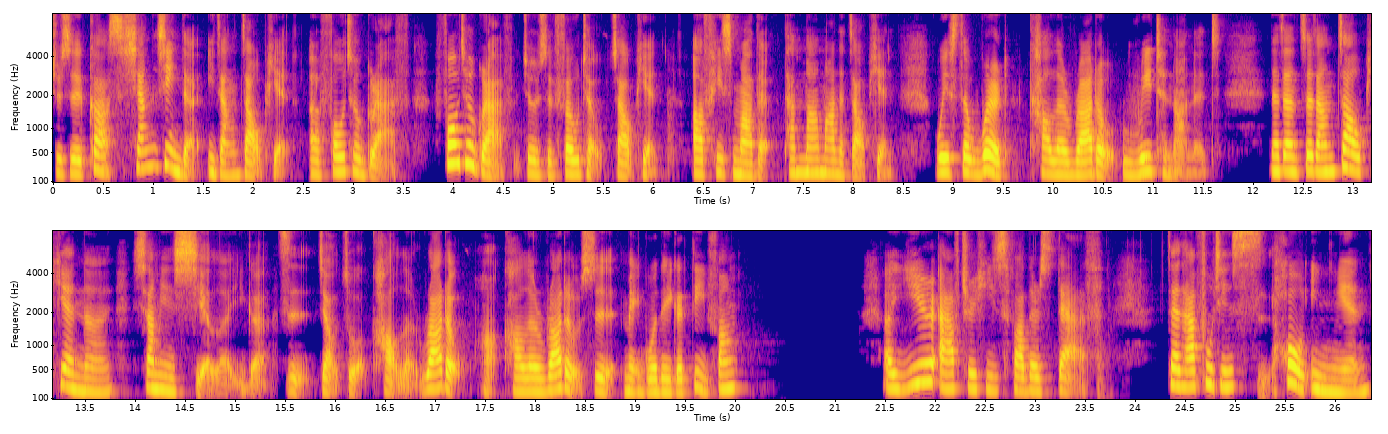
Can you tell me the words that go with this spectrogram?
就是 Gus 相信的一张照片，a photograph。photograph 就是 photo 照片 of his mother 他妈妈的照片，with the word Colorado written on it。那张这张照片呢，上面写了一个字，叫做 Colorado。好，Colorado 是美国的一个地方。 A year after his father's death，在他父亲死后一年，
